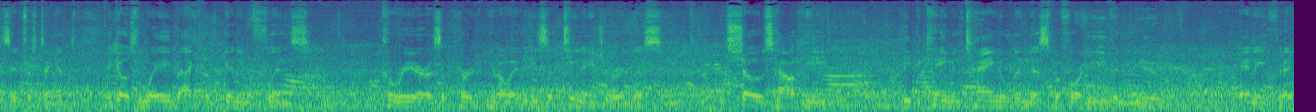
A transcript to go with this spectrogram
it's interesting. It it goes way back to the beginning of Flynn's career as a per, you know he's a teenager in this, and it shows how he he became entangled in this before he even knew anything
